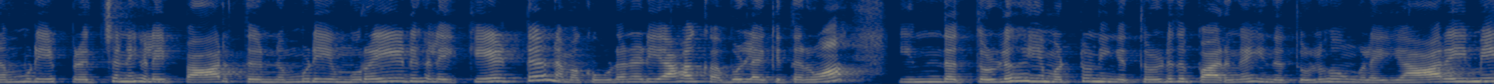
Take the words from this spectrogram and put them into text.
நம்முடைய பிரச்சனைகளை பார்த்து நம்முடைய முறையீடுகளை கேட்டு நமக்கு உடனடியாக கபூலாக்கி தருவான். இந்த தொழுகையை மட்டும் நீங்கள் தொழுது பாருங்கள் இந்த தொழுகை உங்களை யாரையுமே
